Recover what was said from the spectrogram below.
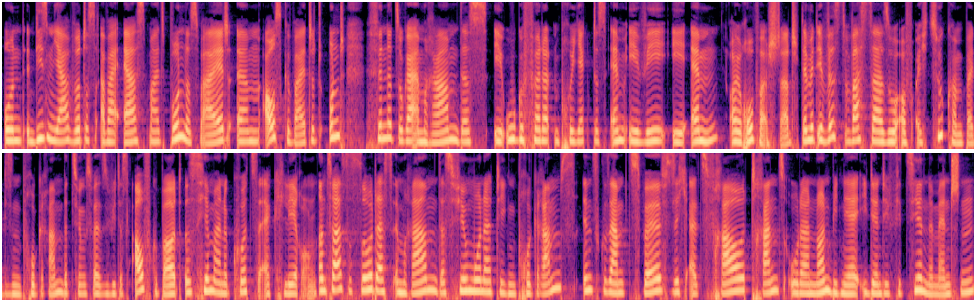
Und in diesem Jahr wird es aber erstmals bundesweit ähm, ausgeweitet und findet sogar im Rahmen des EU-geförderten Projektes MEW-EM Europa statt. Damit ihr wisst, was da so auf euch zukommt bei diesem Programm, beziehungsweise wie das aufgebaut ist, hier mal eine kurze Erklärung. Und zwar ist es so, dass im Rahmen des viermonatigen Programms insgesamt zwölf sich als Frau, trans oder non-binär identifizierende Menschen,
